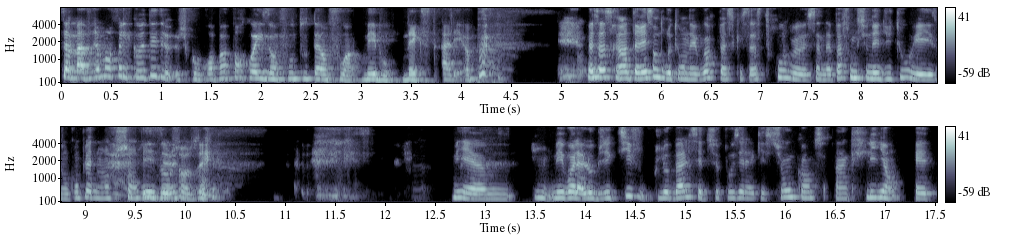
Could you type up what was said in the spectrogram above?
ça m'a vraiment fait le côté de, je comprends pas pourquoi ils en font tout un foin. Mais bon, next. Allez, hop. Mais ça serait intéressant de retourner voir parce que ça se trouve, euh, ça n'a pas fonctionné du tout et ils ont complètement changé Ils ont changé. Mais, euh, mais voilà, l'objectif global, c'est de se poser la question quand un client est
